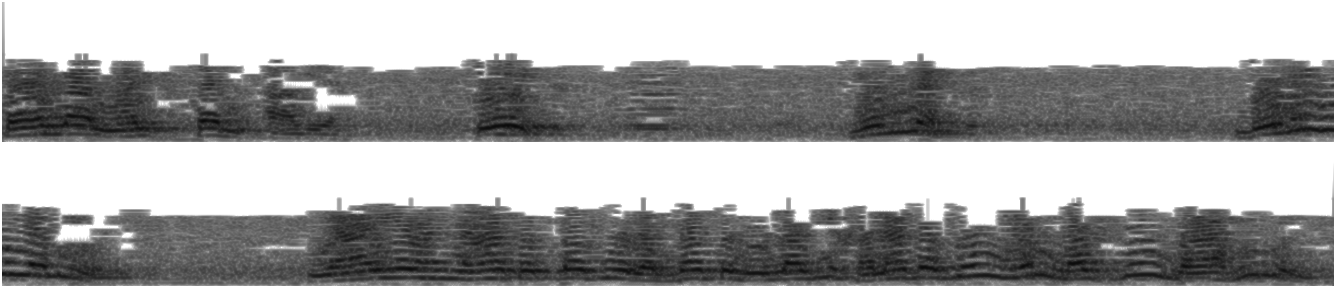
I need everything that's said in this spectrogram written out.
پہلا لائف سیل آ گیا۔ ایک یونین دونوں یونین بھی یا یہ انداز ہوتا کہ ربا تو بولا کی خلا کا کیوں یہ مسجد باہر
